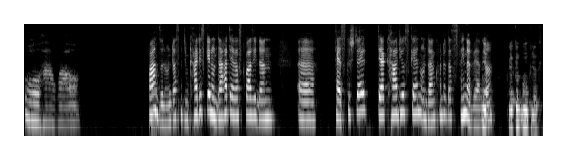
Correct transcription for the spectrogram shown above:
Oha, wow. Wahnsinn. Und das mit dem Cardioscan, und da hat er das quasi dann äh, festgestellt, der Cardioscan, und dann konnte das verhindert werden, ja, ne? Glück im Unglück.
